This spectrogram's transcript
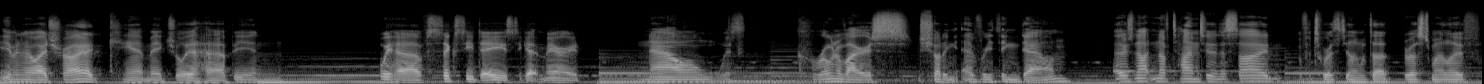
Even though I try, I can't make Julia happy, and we have 60 days to get married. Now, with coronavirus shutting everything down, there's not enough time to decide if it's worth dealing with that the rest of my life.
